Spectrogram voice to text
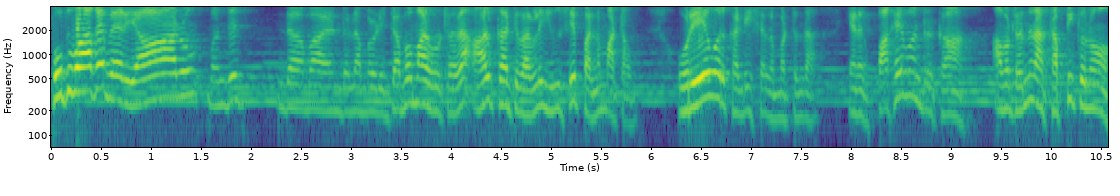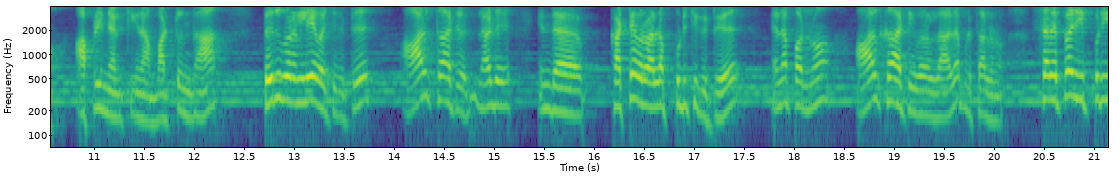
பொதுவாக வேறு யாரும் வந்து இந்த ம- இந்த நம்மளுடைய ஜபமாக விட்டுறத ஆள்காட்டி விரலை யூஸே பண்ண மாட்டோம். ஒரே ஒரு கண்டிஷனில் மட்டும்தான். எனக்கு பகைவன் இருக்கான். அவன்கிட்ட வந்து நான் தப்பிக்கணும் அப்படின்னு நினச்சிங்கன்னா மட்டும்தான் பெருவிரல்லே வச்சுக்கிட்டு ஆள்காட்டு நடு இந்த கட்டை விரலால் பிடிச்சிக்கிட்டு என்ன பண்ணணும்? ஆள்காட்டி விரலால் இப்படி தள்ளணும். சில பேர் இப்படி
